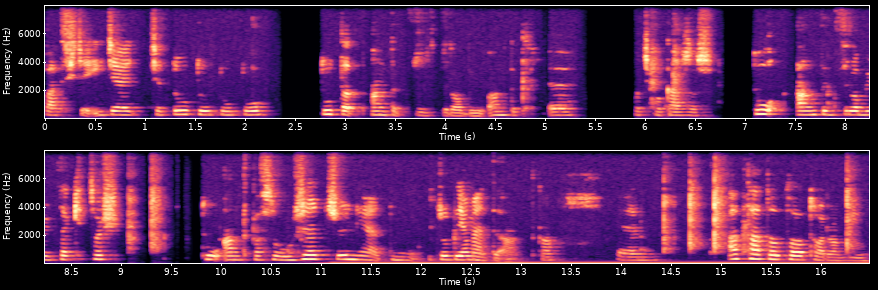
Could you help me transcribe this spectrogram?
patrzcie, idziecie tu, tu, tu, tu. Tu Antek coś zrobił. Antek, e, chodź pokażesz. Tu Antek zrobił takie coś. Tu Antka są rzeczy, nie, tu, tu diamenty Antka. A tato to, to robił.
